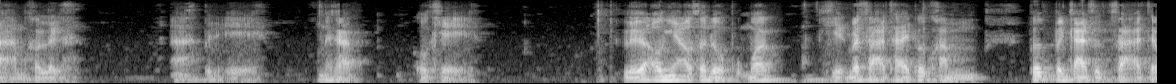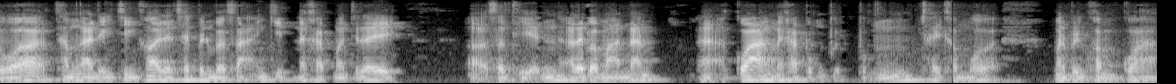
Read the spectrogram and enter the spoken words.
ตามเขาเลยอ่าเป็น A นะครับ โอเค หรือเอางี้เอาสะดวกผมว่าเขียนภาษาไทยเพื่อความเพื่อเป็นการศึกษา แต่ว่าทำงานจริงๆเขาอาจจะใช้เป็นภาษาอังกฤษนะครับ มันจะได้เสถียรอะไรประมาณนั้นอ่ากว้างนะครับ ผมผมใช้คำว่ามันเป็นความกว้าง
